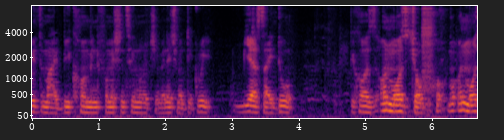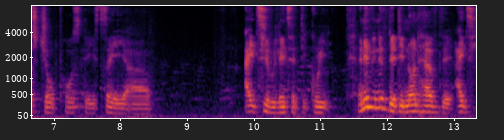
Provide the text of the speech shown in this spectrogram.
with my BCom Information Technology Management degree? Yes, I do. Because on most job on most job posts they say uh, IT related degree, and even if they did not have the IT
